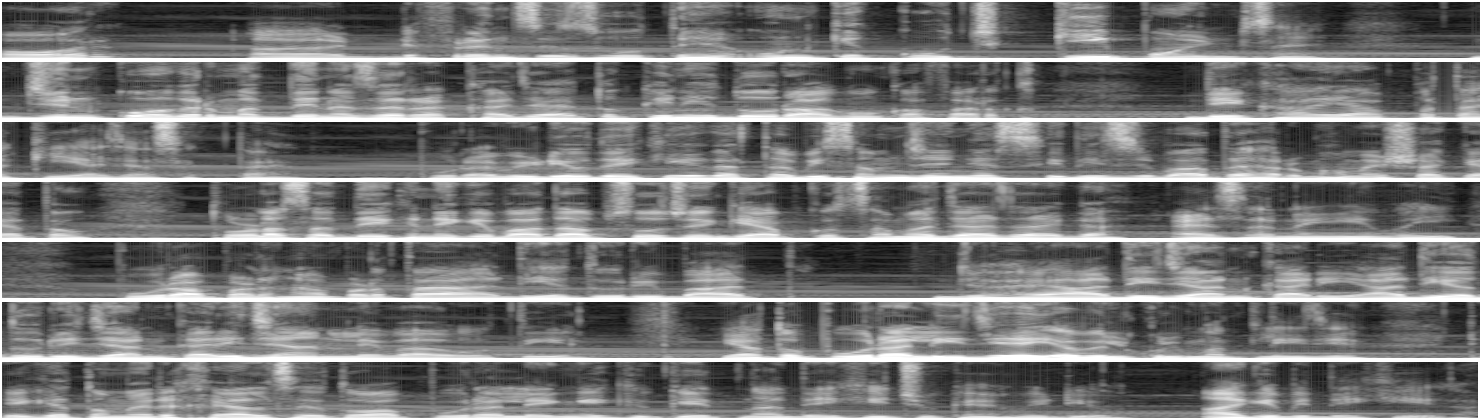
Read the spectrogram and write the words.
और डिफरेंसेस uh, होते हैं उनके कुछ की पॉइंट्स हैं जिनको अगर मद्देनज़र रखा जाए तो किन्हीं दो रागों का फ़र्क देखा या पता किया जा सकता है। पूरा वीडियो देखिएगा, तभी समझेंगे, सीधी सी बात है, हर हमेशा कहता हूँ थोड़ा सा देखने के बाद आप सोचें कि आपको समझ आ जाएगा। ऐसा नहीं है भाई, पूरा पढ़ना पड़ता है, आधी अधूरी बात जो है, आधी जानकारी, आधी अधूरी जानकारी जानलेवा होती है। या तो पूरा लीजिए या बिल्कुल मत लीजिए, ठीक है? तो मेरे ख्याल से तो आप पूरा लेंगे, क्योंकि इतना देख ही चुके हैं वीडियो, आगे भी देखिएगा।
